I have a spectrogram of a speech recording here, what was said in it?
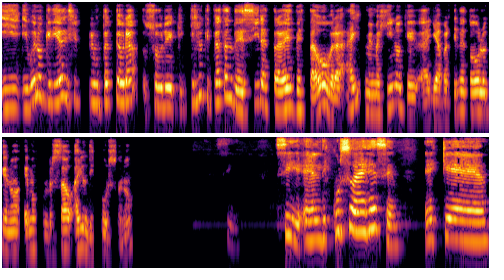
Y, bueno, quería decir, preguntarte ahora sobre qué, es lo que tratan de decir a través de esta obra. Hay, me imagino que a partir de todo lo que nos hemos conversado hay un discurso, ¿no? Sí, sí el discurso es ese, es que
